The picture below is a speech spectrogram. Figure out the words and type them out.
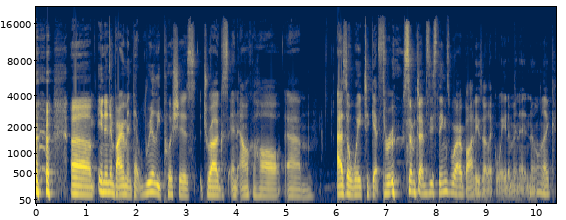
um, in an environment that really pushes drugs and alcohol um, as a way to get through sometimes these things where our bodies are like, wait a minute, no, like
